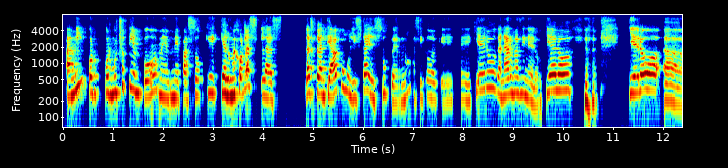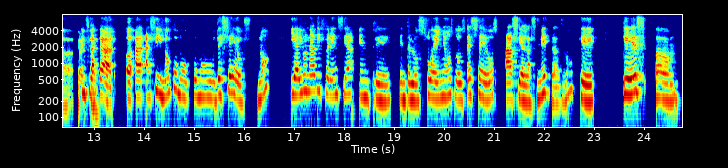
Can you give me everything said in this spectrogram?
a mí por, por mucho tiempo me, me pasó que, que, a lo mejor las, las, las planteaba como lista del súper, ¿no? Así como que eh, quiero ganar más dinero, quiero, quiero uh, enflacar, uh, así, ¿no? Como, como deseos, ¿no? Y hay una diferencia entre, entre los sueños, los deseos, hacia las metas, ¿no? Que, que es... Um,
